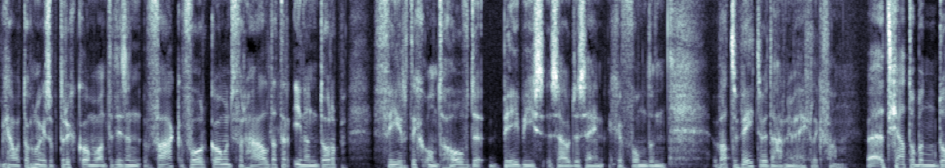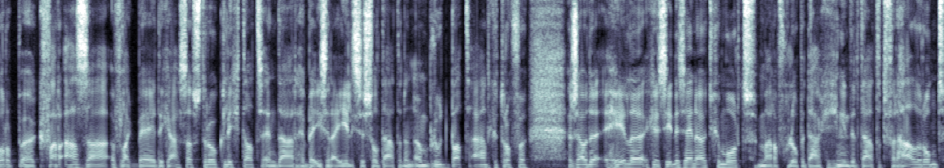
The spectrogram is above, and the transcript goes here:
gaan we toch nog eens op terugkomen, want het is een vaak voorkomend verhaal dat er in een dorp 40 onthoofde baby's zouden zijn gevonden. Wat weten we daar nu eigenlijk van? Eh, Het gaat om een dorp, eh, Kfar Aza, vlakbij de Gazastrook ligt dat. En daar hebben Israëlische soldaten een, bloedbad aangetroffen. Er zouden hele gezinnen zijn uitgemoord, maar afgelopen dagen ging inderdaad het verhaal rond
